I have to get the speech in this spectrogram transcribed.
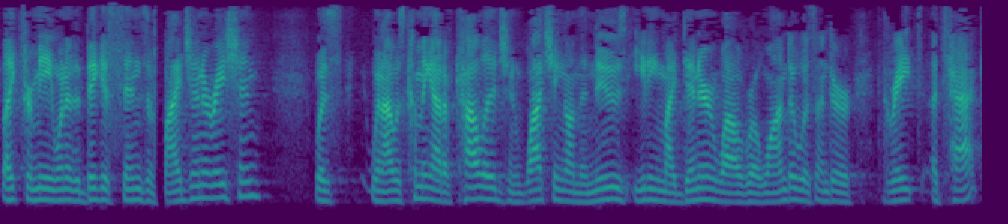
like for me, one of the biggest sins of my generation was when I was coming out of college and watching on the news, eating my dinner while Rwanda was under great attack.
